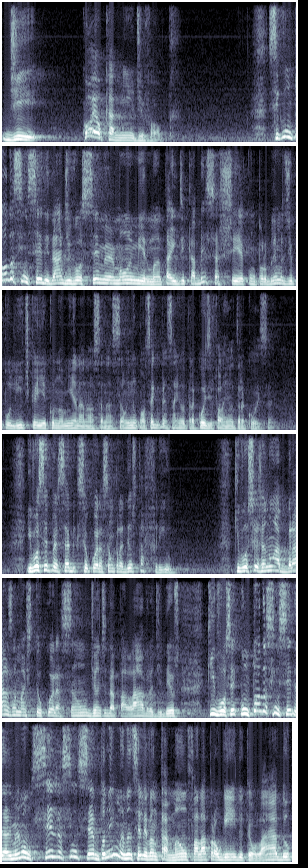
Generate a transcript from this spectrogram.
de qual é o caminho de volta. Se com toda sinceridade você, meu irmão e minha irmã, está aí de cabeça cheia com problemas de política e economia na nossa nação e não consegue pensar em outra coisa e falar em outra coisa, e você percebe que seu coração para Deus está frio, que você já não abrasa mais teu coração diante da palavra de Deus, que você, com toda sinceridade, meu irmão, seja sincero, não estou nem mandando você levantar a mão, falar para alguém do teu lado,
